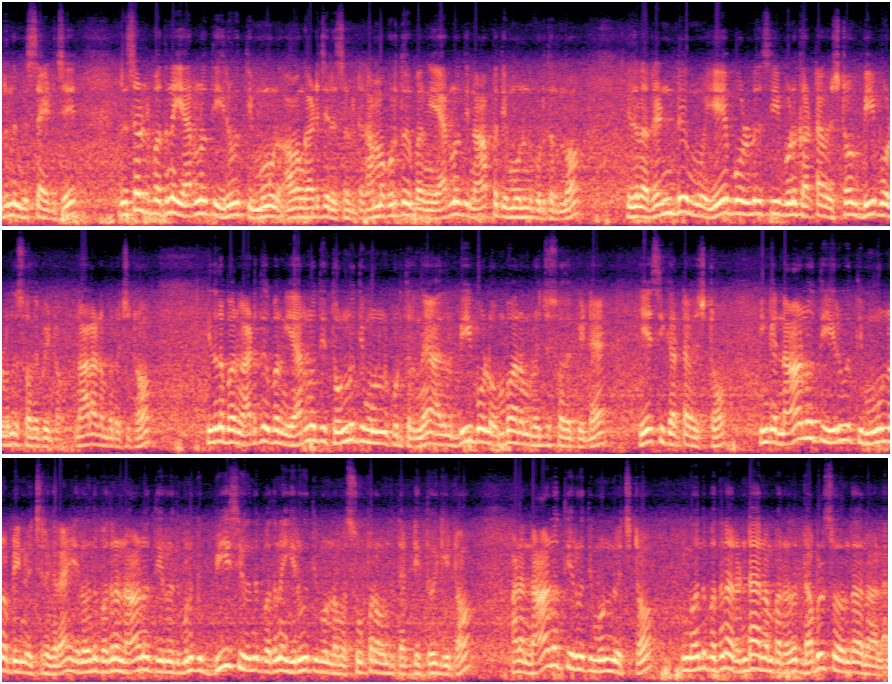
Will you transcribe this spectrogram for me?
இருந்து மிஸ் ஆகிடுச்சு ரிசல்ட் பார்த்தீங்கன்னா இரநூத்தி இருபத்தி மூணு. அவங்க அடிச்ச ரிசல்ட் நம்ம கொடுத்தது பாருங்கள் இரநூத்தி நாற்பத்தி மூணுன்னு கொடுத்துருந்தோம். இதில் ரெண்டு ஏ போல்டு சி போல்டு கரெக்டாக வச்சுட்டோம். பி போல்டு வந்து சொதப்பிட்டோம். நாலாம் நம்பர் வச்சுட்டோம். இதில் பாருங்கள் அடுத்து பாருங்கள் இரநூத்தி தொண்ணூற்றி மூணு கொடுத்துருந்தேன். அதில் பி போல் ஒம்பது நம்பர் வச்சு சொதப்பிட்டேன். ஏசி கரெக்டாக வச்சுட்டோம். இங்கே நானூற்றி இருபத்தி மூணு அப்படின்னு வச்சுருக்கிறேன். இதில் வந்து பார்த்தீங்கன்னா நானூற்றி இருபத்தி மூணுக்கு பிசி வந்து பார்த்தீங்கன்னா இருபத்தி மூணு நம்ம சூப்பராக வந்து தட்டி தூக்கிட்டோம். ஆனால் நானூற்றி இருபத்தி மூணு வச்சிட்டோம். இங்கே வந்து பார்த்தீங்கன்னா ரெண்டாவது நம்பர் வந்து டபுள்ஸ் வந்ததுனால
